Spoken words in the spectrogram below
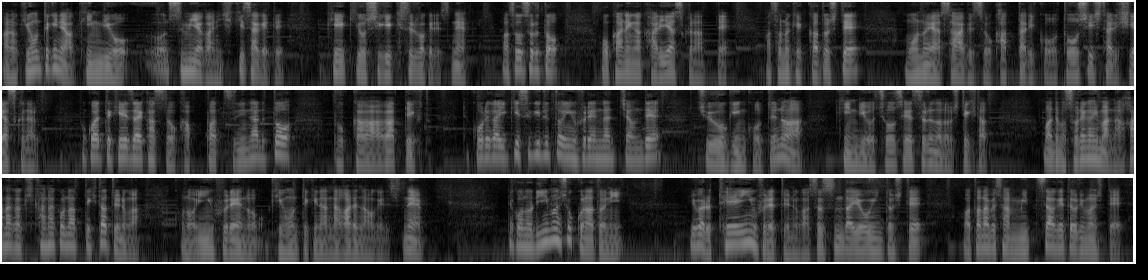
あの基本的には金利を速やかに引き下げて景気を刺激するわけですね、まあ、そうするとお金が借りやすくなって、まあ、その結果として物やサービスを買ったりこう投資したりしやすくなるこうやって経済活動活発になると物価が上がっていくと。これが行き過ぎるとインフレになっちゃうんで中央銀行というのは金利を調整するなどしてきた。まあでもそれが今なかなか効かなくなってきたというのがこのインフレの基本的な流れなわけですね。でこのリーマンショックの後にいわゆる低インフレというのが進んだ要因として渡辺さん3つ挙げておりまして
